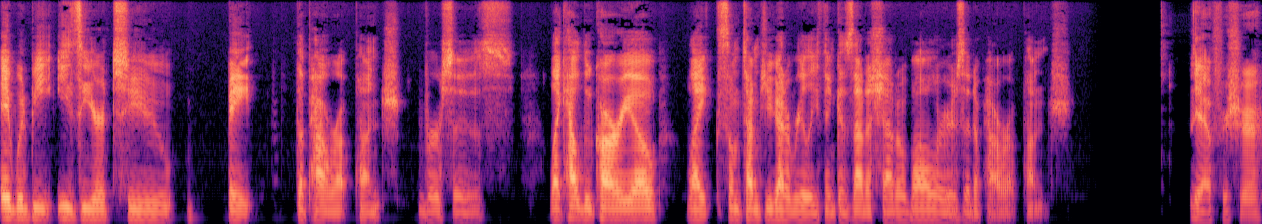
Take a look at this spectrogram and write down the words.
it would be easier to bait the power up punch versus like how Lucario like sometimes you got to really think is that a shadow ball or is it a power up punch? Yeah, for sure.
